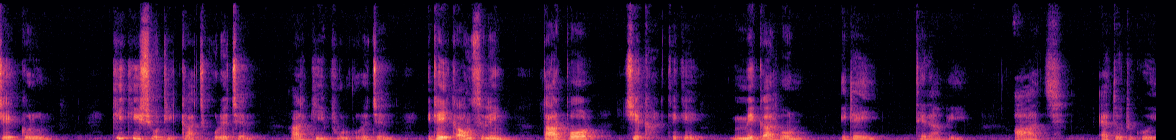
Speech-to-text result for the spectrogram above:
চেক করুন, কি কি সঠিক কাজ করেছেন আর কি ভুল করেছেন, এটাই কাউন্সেলিং তারপর চেকার থেকে মেকার হন, এটাই থেরাপি আজ এতটুকুই,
